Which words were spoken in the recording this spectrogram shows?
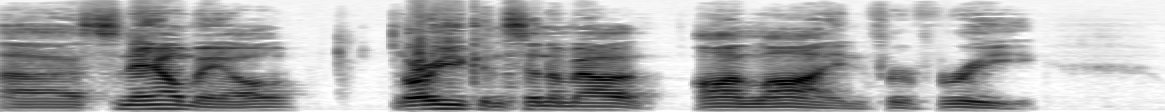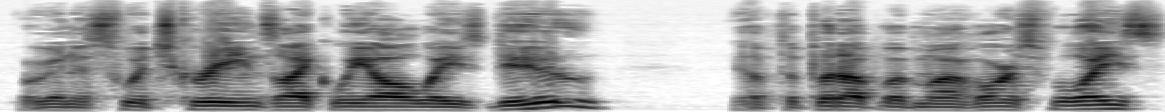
uh, snail mail, or you can send them out online for free. We're going to switch screens like we always do. You have to put up with my hoarse voice,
